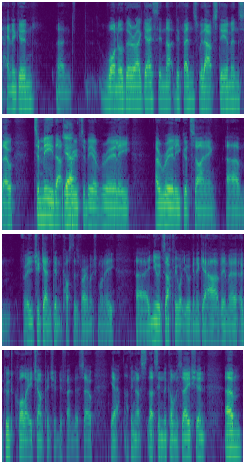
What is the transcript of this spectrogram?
Hennigan, and one other, I guess, in that defence without Stearman. So to me, that's yeah. proved to be a really, a really good signing. Um, which again didn't cost us very much money. Uh, he knew exactly what you were going to get out of him, a, a, good quality championship defender. So yeah, I think that's that's in the conversation. Um,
